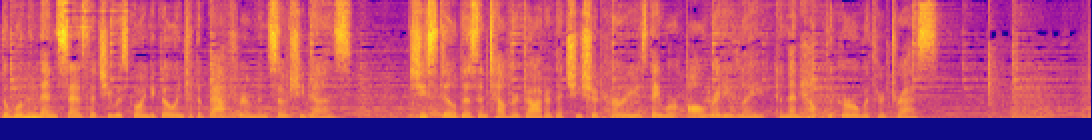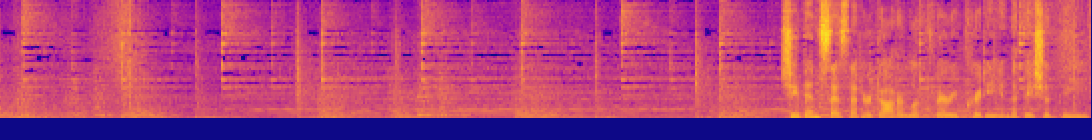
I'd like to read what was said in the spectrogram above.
The woman then says that she was going to go into the bathroom, and so she does. She still doesn't tell her daughter that she should hurry as they were already late and then help the girl with her dress. She then says that her daughter looked very pretty and that they should leave.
